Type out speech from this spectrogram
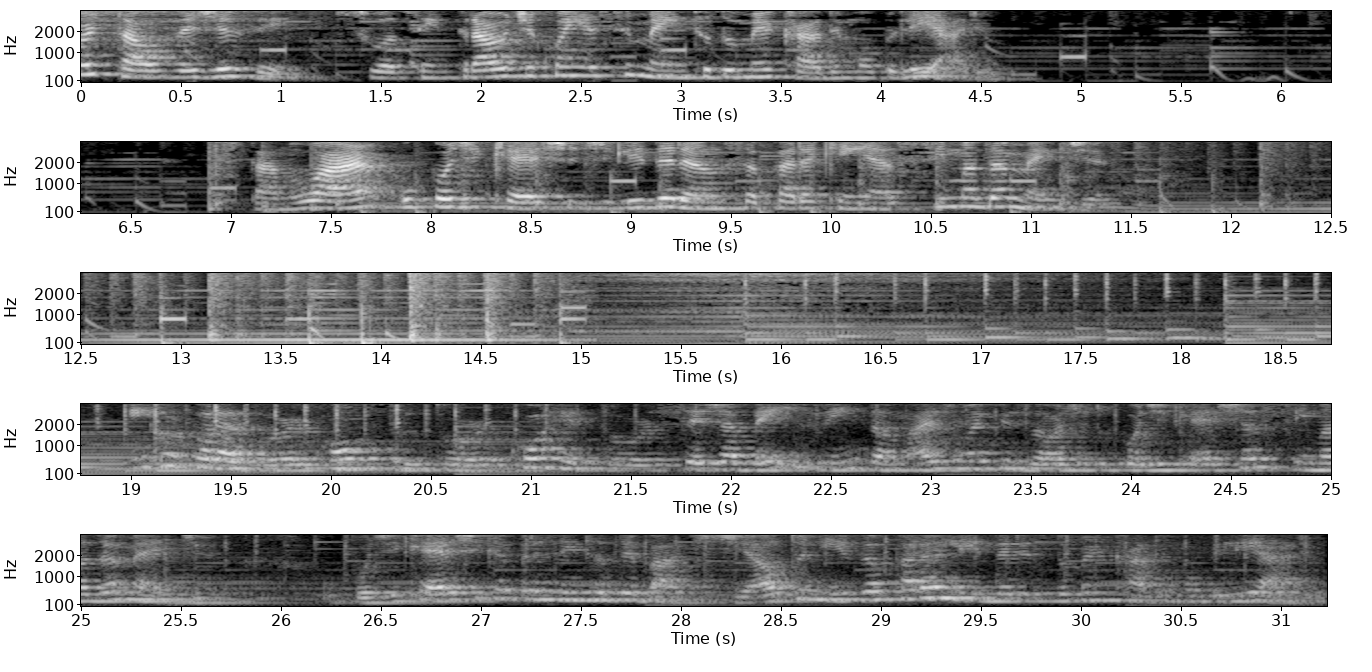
Portal VGV, sua central de conhecimento do mercado imobiliário. Está no ar o podcast de liderança para quem é acima da média. Incorporador, construtor, corretor, seja bem-vindo a mais um episódio do podcast Acima da Média podcast que apresenta debates de alto nível para líderes do mercado imobiliário.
